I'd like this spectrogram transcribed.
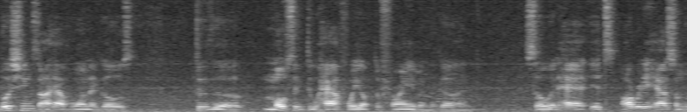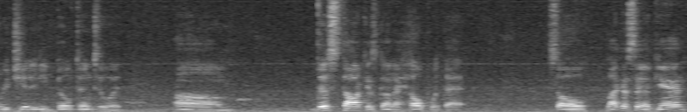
bushings. I have one that goes through the mostly through halfway up the frame in the gun. So it had it's already has some rigidity built into it. Um, this stock is going to help with that. So like I say again,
